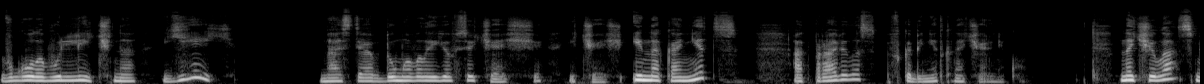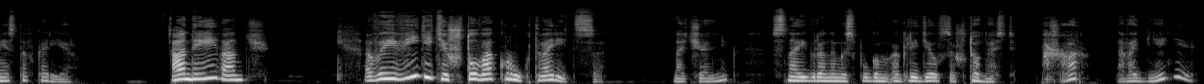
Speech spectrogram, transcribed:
в голову лично ей, Настя обдумывала ее все чаще и чаще. И, наконец, отправилась в кабинет к начальнику. Начала с места в карьер. — Андрей Иванович, вы видите, что вокруг творится? Начальник с наигранным испугом огляделся. — Что, Настя, пожар? Наводнение?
